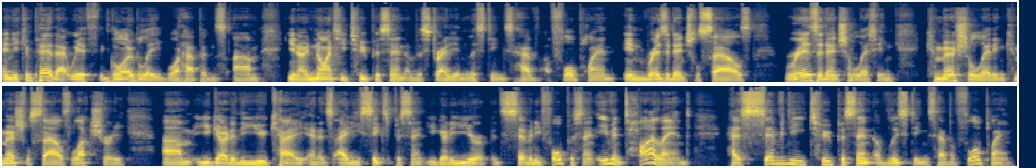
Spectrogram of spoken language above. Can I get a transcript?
And you compare that with globally what happens. Um, you know, 92% of Australian listings have a floor plan in residential sales residential letting, commercial letting, commercial sales, luxury. Um, you go to the UK and it's 86%. You go to Europe, it's 74%. Even Thailand has 72% of listings have a floor plan,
